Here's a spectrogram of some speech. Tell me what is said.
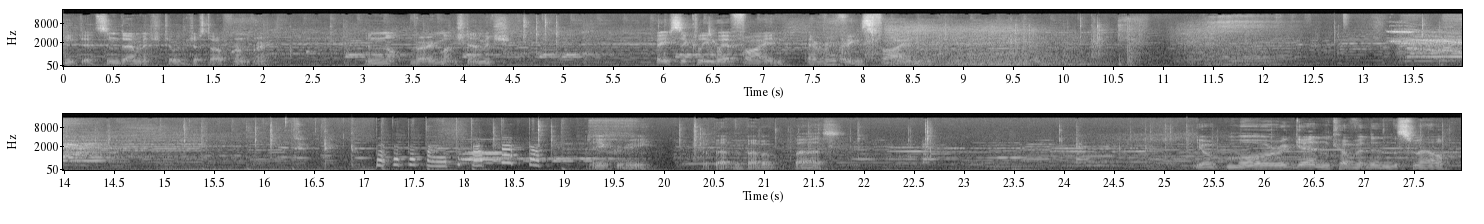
He did some damage to just our front row. And not very much damage. Basically, we're fine. Everything's fine. I agree. About the bubba buzz. You're more again covered in the smell.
